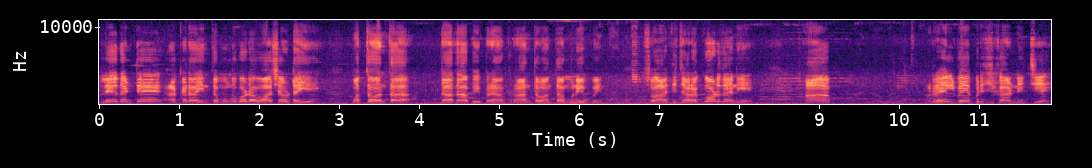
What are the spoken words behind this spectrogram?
లేదంటే అక్కడ ఇంత ముందు కూడా వాషౌట్ అయ్యి మొత్తం అంతా దాదాపు ఈ ప్రా- ప్రాంతం అంతా మునిగిపోయింది. సో అది జరగకూడదని ఆ రైల్వే బ్రిడ్జ్ కాడ నుంచి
